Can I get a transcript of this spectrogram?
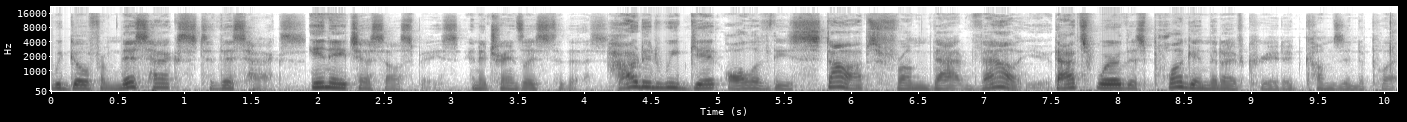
We go from this hex to this hex in HSL space, and it translates to this. How did we get all of these stops from that value? That's where this plugin that I've created comes into play.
